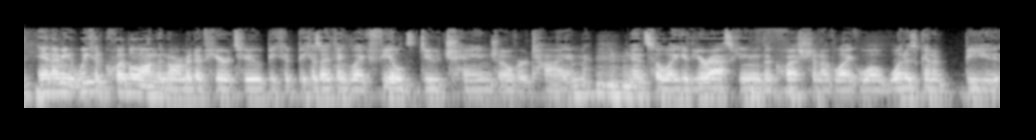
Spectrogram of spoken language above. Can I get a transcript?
and and I mean we could quibble on the normative here too because because I think like fields do change over time, Mm-hmm. and so like if you're asking the question of like, well, what is going to be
